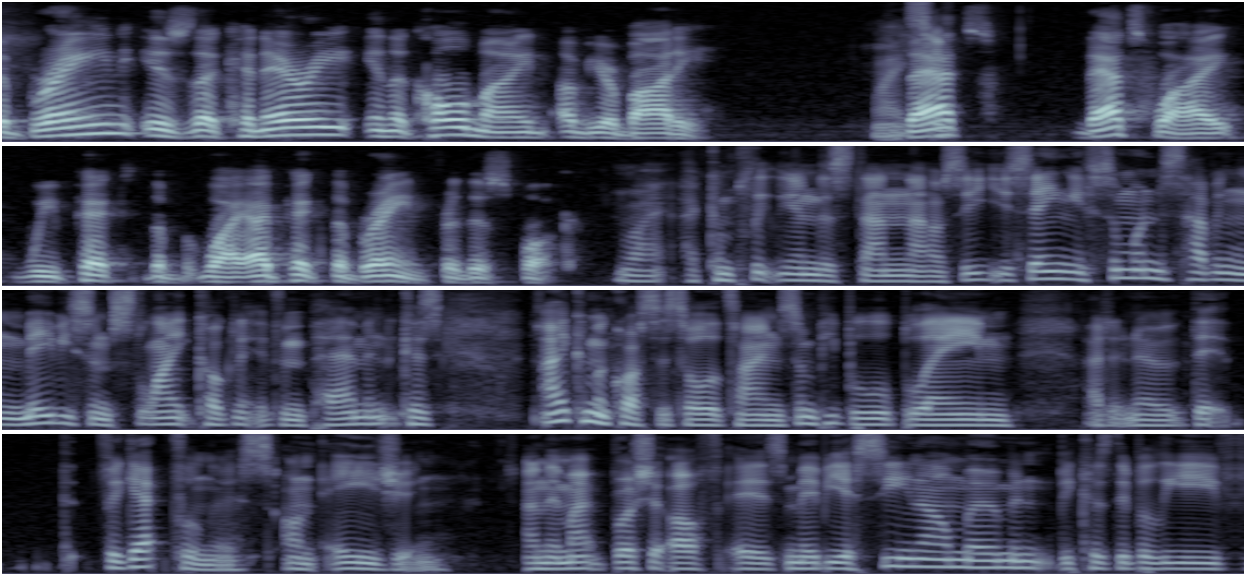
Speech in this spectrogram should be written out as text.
The brain is the canary in the coal mine of your body. Right, that's so, that's why we picked the why I picked the brain for this book. Right, I completely understand now. So you're saying if someone's having maybe some slight cognitive impairment, because I come across this all the time. Some people will blame, I don't know, the, the forgetfulness on aging, and they might brush it off as maybe a senile moment because they believe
